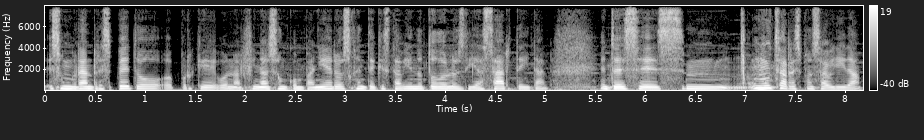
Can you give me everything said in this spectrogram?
es un gran respeto porque bueno, al final son compañeros, gente que está viendo todos los días arte y tal. Entonces es mm, mucha responsabilidad.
